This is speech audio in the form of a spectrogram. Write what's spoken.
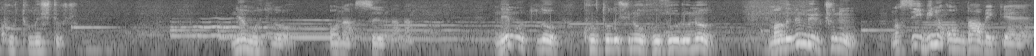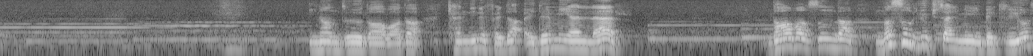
kurtuluştur. Ne mutlu ona sığınana. Ne mutlu kurtuluşunu, huzurunu, malını, mülkünü, nasibini onda bekleyene. İnandığı davada kendini feda edemeyenler davasında nasıl yükselmeyi bekliyor?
